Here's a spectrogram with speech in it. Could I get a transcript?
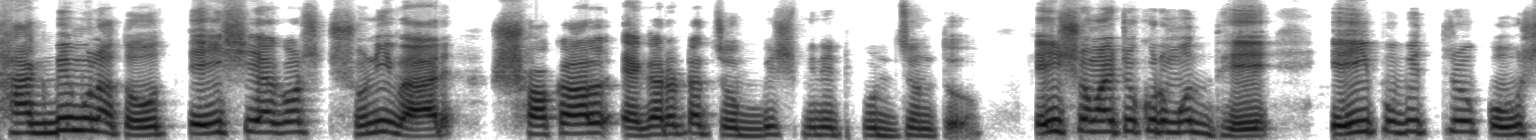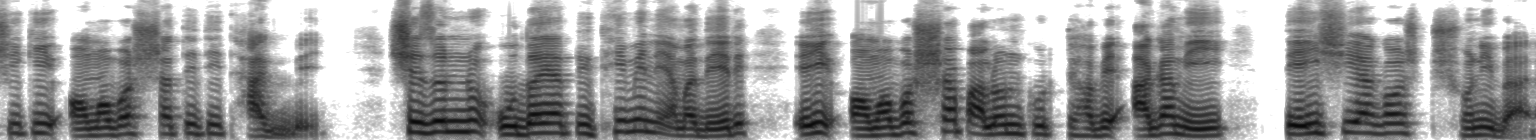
থাকবে মূলত তেইশে আগস্ট শনিবার সকাল এগারোটা চব্বিশ মিনিট পর্যন্ত। এই সময়টুকুর মধ্যে এই পবিত্র কৌশিকী অমাবস্যা তিথি থাকবে। সেজন্য উদয়া তিথি মেনে আমাদের এই অমাবস্যা পালন করতে হবে আগামী তেইশে আগস্ট শনিবার।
